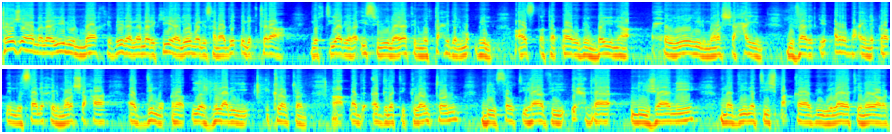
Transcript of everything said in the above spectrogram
توجه ملايين الناخبين الأمريكيين اليوم لصناديق الاقتراع لاختيار رئيس الولايات المتحدة المقبل وسط تقارب بين حظوظ المرشحين بفارق أربع نقاط لصالح المرشحة الديمقراطية هيلاري كلينتون. وقد أدلت كلينتون بصوتها في إحدى لجان مدينة تشاباكوا بولاية نيويورك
